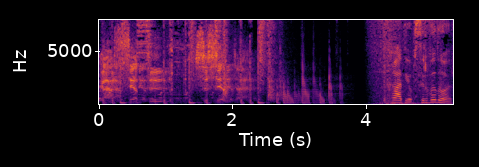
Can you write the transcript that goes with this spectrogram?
Cassete sessenta. Rádio Observador.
